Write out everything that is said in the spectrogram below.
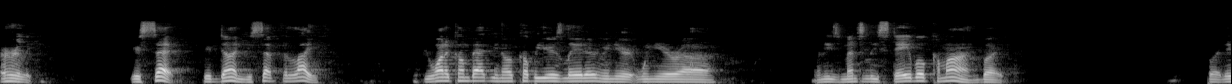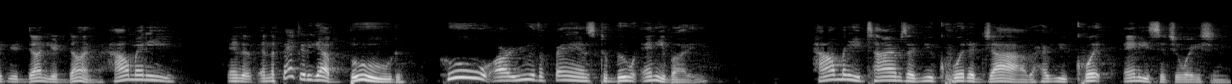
early? You're set. You're done. You're set for life. If you want to come back, you know, a couple years later when you're when you're uh, when he's mentally stable, come on. But but if you're done, you're done. How many and the and the fact that he got booed who are you, the fans, to boo anybody? How many times have you quit a job? Have you quit any situation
